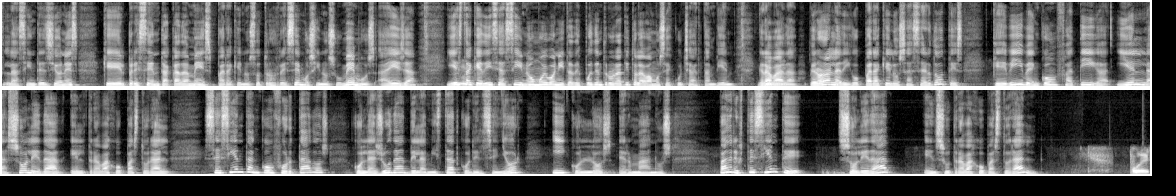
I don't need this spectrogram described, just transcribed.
las intenciones que él presenta cada mes para que nosotros recemos y nos sumemos a ella y esta que dice así, ¿no? Muy bonita, después dentro de un ratito la vamos a escuchar también grabada. Pero ahora la digo, para que los sacerdotes que viven con fatiga y en la soledad el trabajo pastoral, se sientan confortados con la ayuda de la amistad con el Señor y con los hermanos. Padre, ¿usted siente soledad en su trabajo pastoral? Pues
